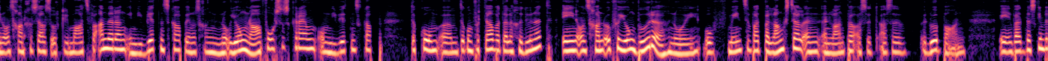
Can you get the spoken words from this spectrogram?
en ons gaan gesels oor klimaatsverandering en die wetenskap en ons gaan no, jong navorsers kry om, om die wetenskap te kom um, te kom vertel wat hulle gedoen het. En ons gaan ook vir jong boere nooi of mense wat belangstel in in landbou as dit as 'n loopbaan en wat miskien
